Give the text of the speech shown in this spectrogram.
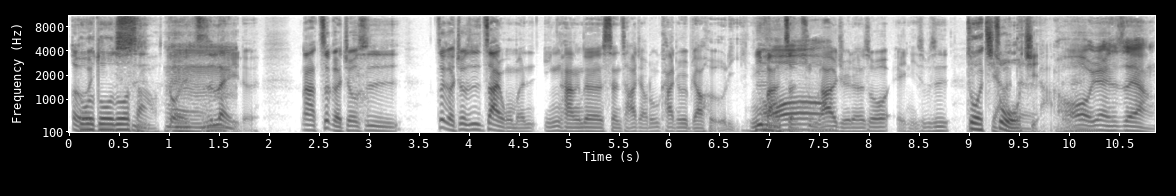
二多多多少对嗯之类的。那这个就是这个就是在我们银行的审查角度看就会比较合理。你把它整数，哦他会觉得说，哎，你是不是作假作假？哦，原来是这样，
